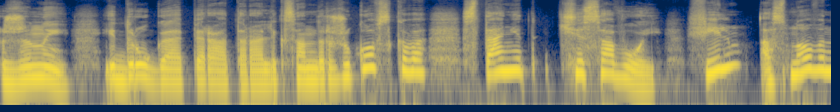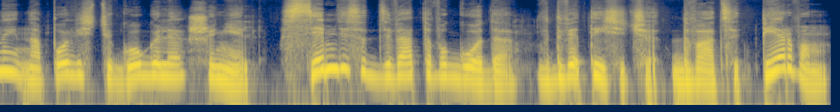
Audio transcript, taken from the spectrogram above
жены и друга оператора Александра Жуковского, станет «Часовой» — фильм, основанный на повести Гоголя «Шинель». С 1979 года в 2021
